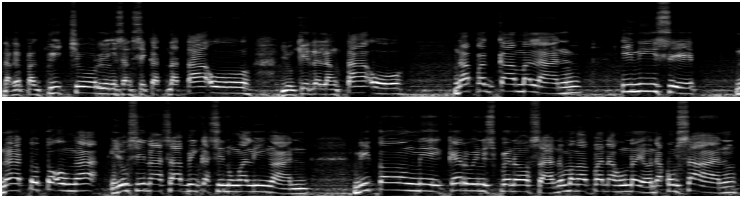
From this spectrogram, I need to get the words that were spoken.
nakipag-picture, yung isang sikat na tao, yung kilalang tao, napagkamalan, inisip na totoo nga yung sinasabing kasinungalingan nitong ni Kerwin Espinosa noong mga panahon na yon na kung saan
